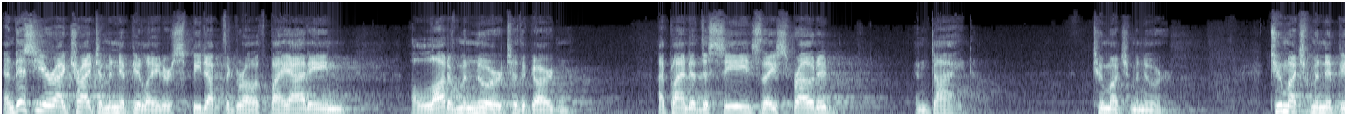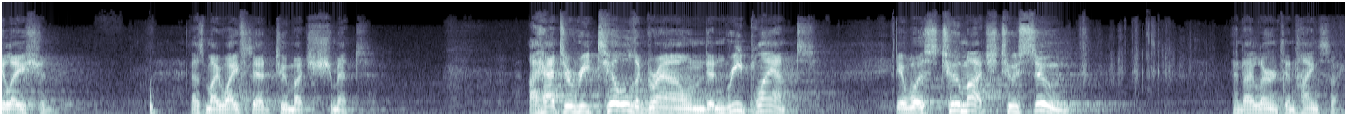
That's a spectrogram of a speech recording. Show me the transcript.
And this year I tried to manipulate or speed up the growth by adding a lot of manure to the garden. I planted the seeds, they sprouted and died. Too much manure, too much manipulation. As my wife said, too much Schmidt. I had to retill the ground and replant. It was too much too soon. And I learned in hindsight.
